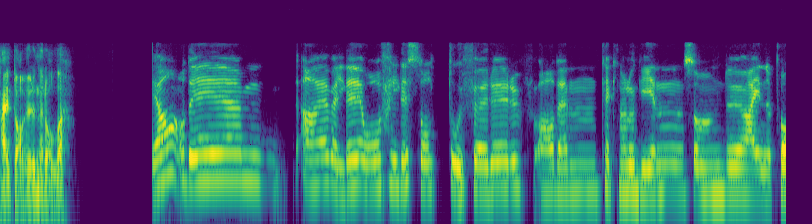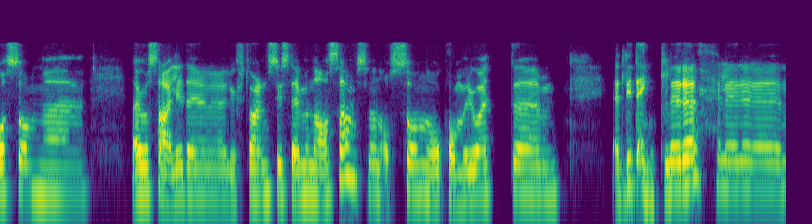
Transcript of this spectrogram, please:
helt avgjørende rolle. Ja, og det eh, er jeg veldig, og veldig stolt ordfører av den teknologien som du er inne på. som det er jo særlig det luftvernsystemet NASA, men også nå kommer jo et Eh, et litt enklere, eller en,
